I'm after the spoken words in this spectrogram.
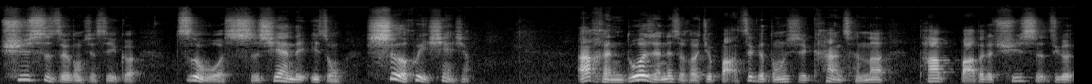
趋势这个东西是一个自我实现的一种社会现象。而很多人的时候就把这个东西看成了，他把这个趋势这个。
